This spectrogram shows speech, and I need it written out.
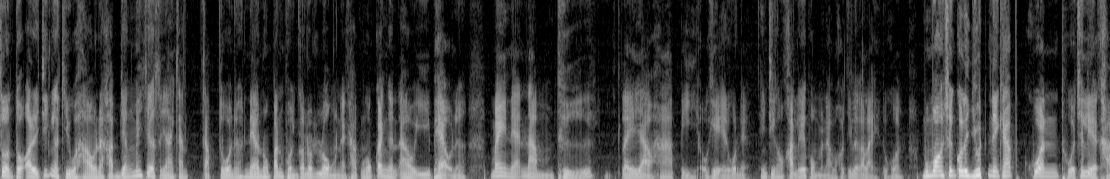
ส่วนตัว Origin กับ Q House นะครับยังไม่เจอสัญญาณการกลับตัวเนอะแนวโน้มปันผลก็ลดลงนะครับ งบการเงิน ROE แผ่วเนอะไม่แนะนำถือระยะยาว 5 ปี โอเค ทุกคนเนี่ย จริง ๆ เขาคัดเลือกผมนะว่าเขาจะเลือกอะไรทุกคน มุมมองเชิงกลยุทธ์นะครับควรถัวเฉลี่ยขา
